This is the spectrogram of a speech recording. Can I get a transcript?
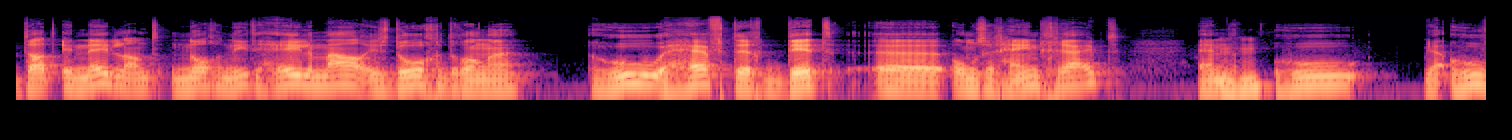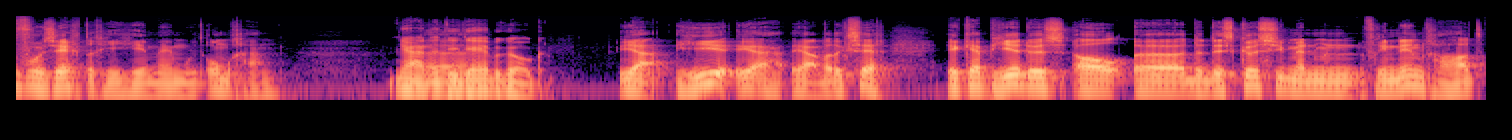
dat in Nederland nog niet helemaal is doorgedrongen hoe heftig dit uh, om zich heen grijpt en mm -hmm. hoe, ja, hoe voorzichtig je hiermee moet omgaan. Ja, dat uh, idee heb ik ook. Ja, hier, ja, ja, wat ik zeg. Ik heb hier dus al uh, de discussie met mijn vriendin gehad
